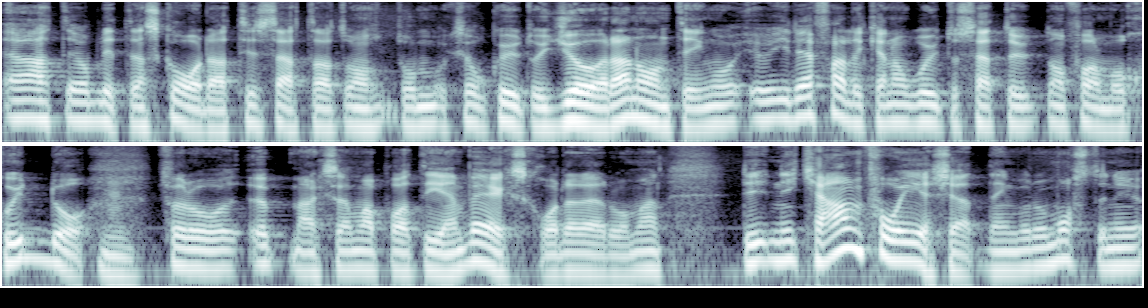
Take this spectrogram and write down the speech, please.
att det har blivit en skada till sätt att de, de ska åka ut och göra någonting. Och I det fallet kan de gå ut och sätta ut någon form av skydd då mm. för att uppmärksamma på att det är en vägskada där då. Men ni kan få ersättning men då måste ni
